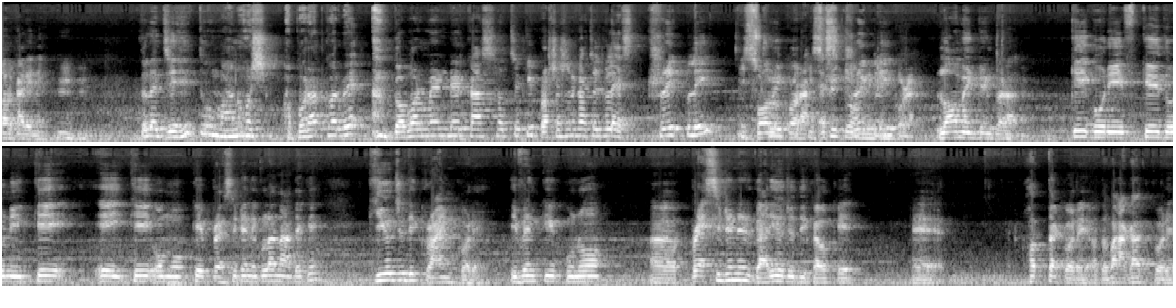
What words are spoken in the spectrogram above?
দরকারই নেই। তাহলে যেহেতু মানুষ অপরাধ করবে গভর্নমেন্টের কাজ হচ্ছে কি প্রশাসনের কাজ হচ্ছে স্ট্রিক্টলি ফলো করা করা। ল মেনটেন করা। কে গরিব কে ধনী কে এই কে অমুক কে প্রেসিডেন্ট এগুলো না দেখে কেউ যদি ক্রাইম করে ইভেন কি কোনো প্রেসিডেন্টের গাড়িও যদি কাউকে হত্যা করে অথবা আঘাত করে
